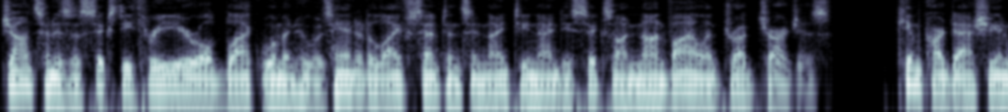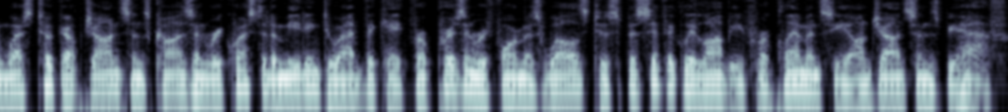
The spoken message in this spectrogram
Johnson is a 63-year-old black woman who was handed a life sentence in 1996 on nonviolent drug charges. Kim Kardashian West took up Johnson's cause and requested a meeting to advocate for prison reform as well as to specifically lobby for clemency on Johnson's behalf.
